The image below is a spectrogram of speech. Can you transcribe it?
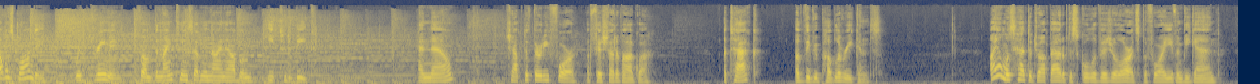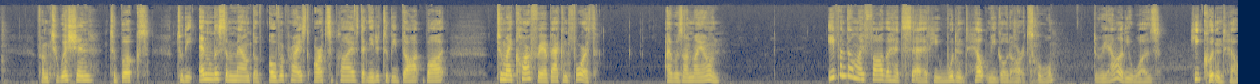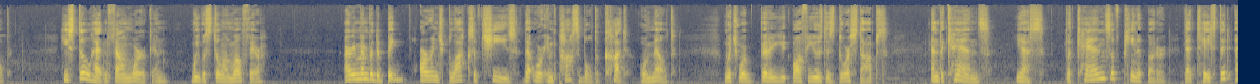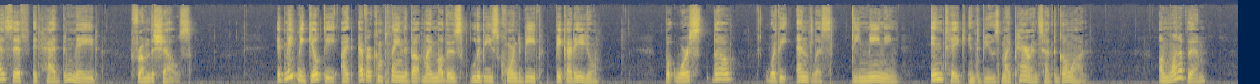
That was Blondie with Dreaming from the 1979 album Eat to the Beat. And now, Chapter 34 of Fish Out of Agua Attack of the Republicans. I almost had to drop out of the School of Visual Arts before I even began. From tuition to books to the endless amount of overpriced art supplies that needed to be bought to my car fare back and forth, I was on my own. Even though my father had said he wouldn't help me go to art school, the reality was he couldn't help. He still hadn't found work, and we were still on welfare. I remember the big orange blocks of cheese that were impossible to cut or melt, which were better off used as doorstops, and the cans, yes, the cans of peanut butter that tasted as if it had been made from the shells. It made me guilty I'd ever complained about my mother's Libby's corned beef picadillo. But worse, though, were the endless, demeaning intake interviews my parents had to go on. On one of them,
